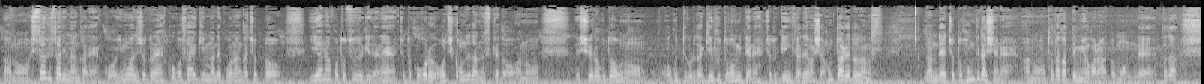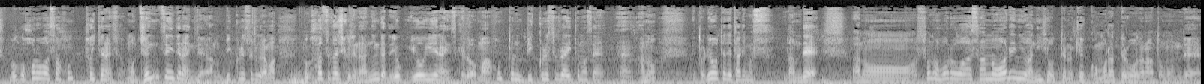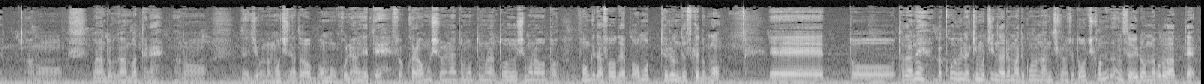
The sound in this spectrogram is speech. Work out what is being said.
あの久々になんかねこう今までちょっとねここ最近までこうなんかちょっと嫌なこと続きでねちょっと心が落ち込んでたんですけどあの収録豆腐の送ってくれたギフトを見てねちょっと元気が出ました。本当ありがとうございます。なんでちょっと本気出してねあの戦ってみようかなと思うんでただ僕フォロワーさん本当いてないんですよ。もう全然いてないんであのびっくりするぐらい、まあ、僕恥ずかしくて何人かでよくよう言えないんですけどまあ本当にびっくりするぐらいいてません、あのえっと、両手で足ります。なんで、あのー、そのフォロワーさんの割には2票っていうのは結構もらってる方だなと思うんで、あのー、まあ、なんとか頑張ってね、あのー、自分の持ちネタをボンボンここに上げてそこから面白いなと思ってもらう投票してもらおうと本気出そうとやっぱ思ってるんですけどもえー、っとただねやっぱこういう風な気持ちになるまでこの何日間ちょっと落ち込んでたんですよ。いろんなことがあって。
